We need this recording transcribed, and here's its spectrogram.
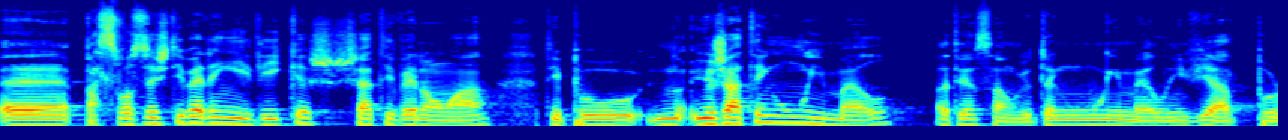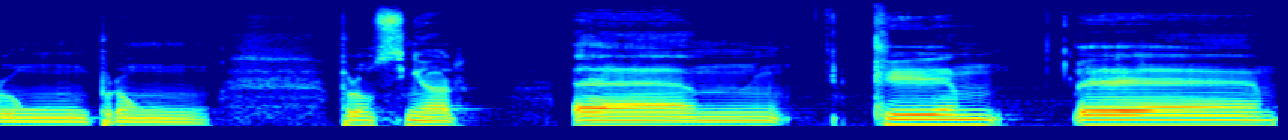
Uh, pá, se vocês tiverem dicas, já tiveram lá. Tipo, eu já tenho um e-mail. Atenção, eu tenho um e-mail enviado por um, por um, por um senhor uh, que uh,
